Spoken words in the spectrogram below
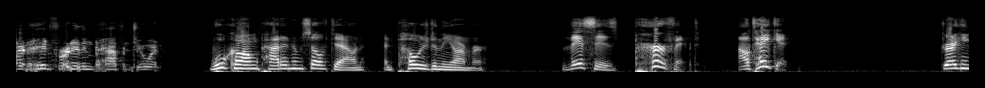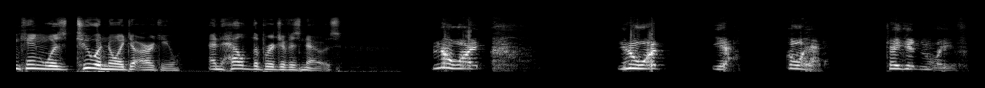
I'd hate for anything to happen to it. Wukong patted himself down and posed in the armor. This is perfect. I'll take it. Dragon King was too annoyed to argue and held the bridge of his nose. No, I. You know what? Yeah, go ahead. Take it and leave.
